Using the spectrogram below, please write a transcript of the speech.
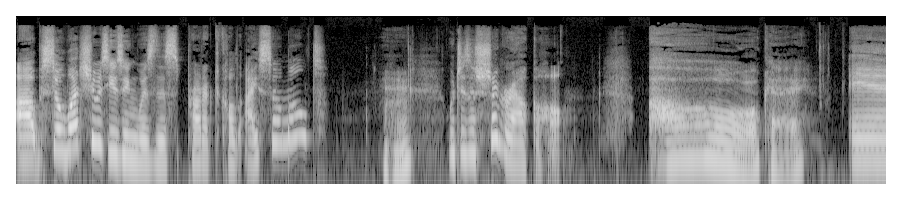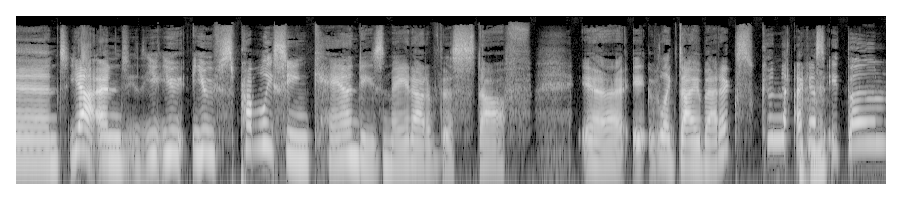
Uh, so what she was using was this product called isomalt, which is a sugar alcohol. Oh, okay. And yeah, and you, you you've probably seen candies made out of this stuff. Uh, it, like diabetics can, I guess, eat them.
